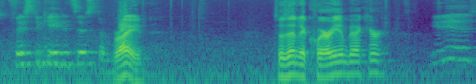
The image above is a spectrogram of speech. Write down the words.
sophisticated system. Right. So is that an aquarium back here? It is,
